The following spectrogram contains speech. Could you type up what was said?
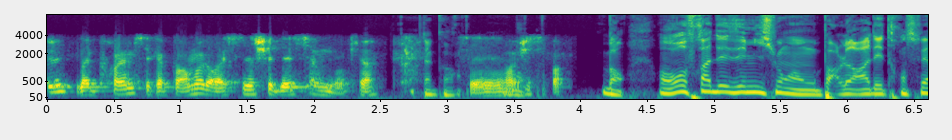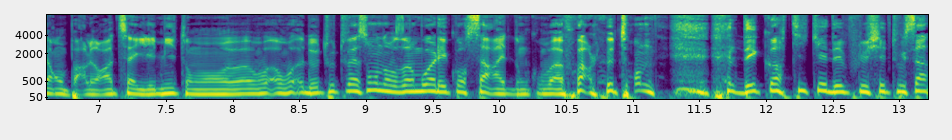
vue. Mais le problème, c'est qu'apparemment, il aurait signé chez DSM. Donc, D'accord. Ouais, je sais pas. Bon, on refera des émissions, hein. on parlera des transferts, on parlera de ça, il est mythe. de toute façon, dans un mois, les courses s'arrêtent, donc on va avoir le temps de décortiquer, d'éplucher tout ça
